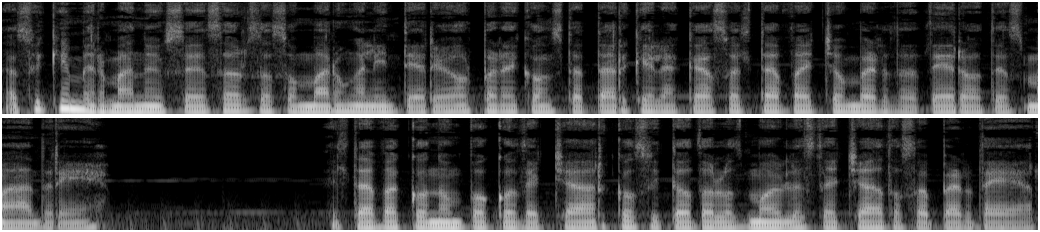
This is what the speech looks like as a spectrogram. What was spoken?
Así que mi hermano y César se asomaron al interior para constatar que la casa estaba hecha un verdadero desmadre. Estaba con un poco de charcos y todos los muebles echados a perder.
